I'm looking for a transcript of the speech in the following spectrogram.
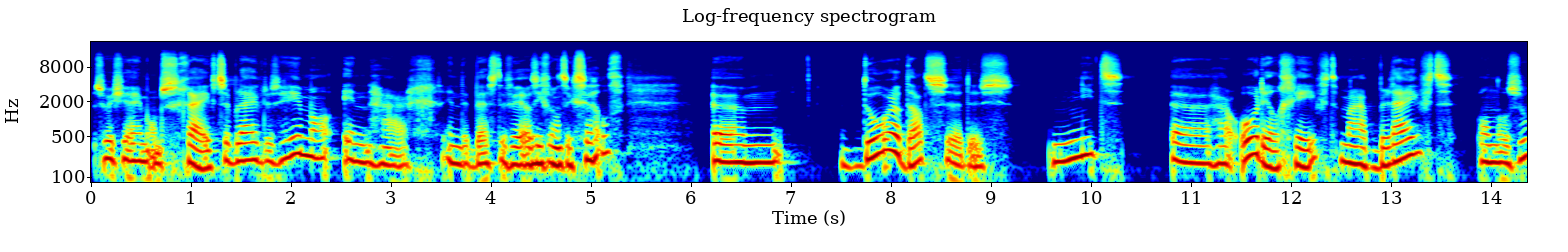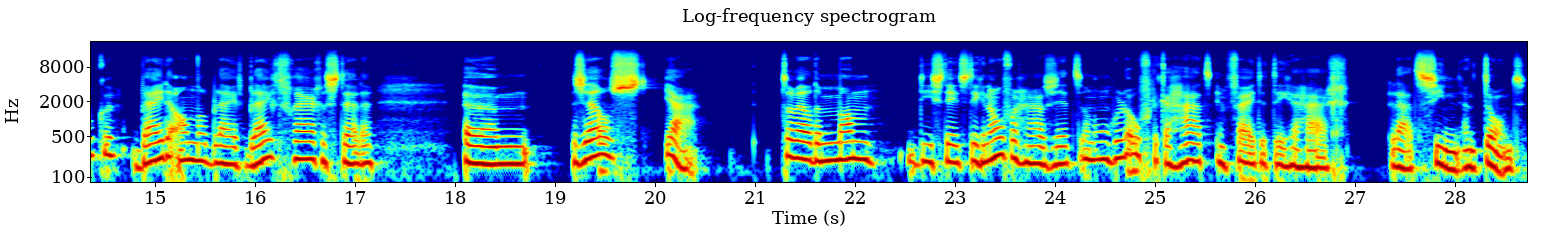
zoals jij hem omschrijft. Ze blijft dus helemaal in haar, in de beste versie van zichzelf. Um, doordat ze dus niet uh, haar oordeel geeft, maar blijft onderzoeken, bij de ander blijft, blijft vragen stellen. Um, zelfs, ja, terwijl de man die steeds tegenover haar zit, een ongelooflijke haat in feite tegen haar laat zien en toont.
